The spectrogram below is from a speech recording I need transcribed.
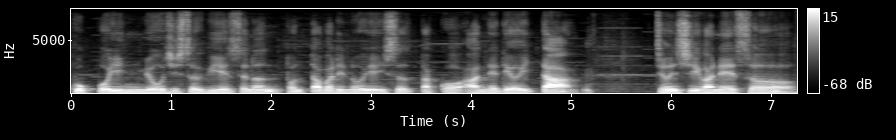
국보인 묘지석 위에서는 돈다발이 놓여 있었다고 안내되어 있다. 전시관에서는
